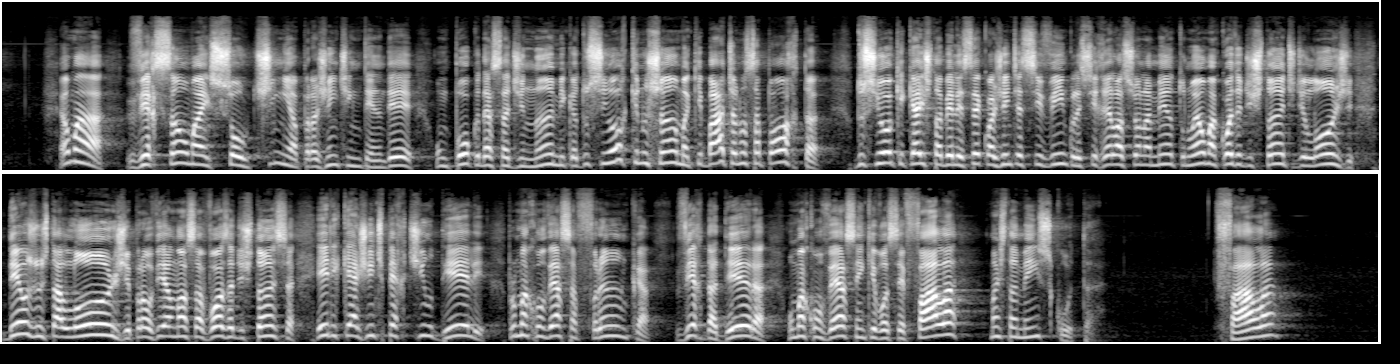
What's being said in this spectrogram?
É uma versão mais soltinha para a gente entender um pouco dessa dinâmica do Senhor que nos chama, que bate a nossa porta, do Senhor que quer estabelecer com a gente esse vínculo, esse relacionamento, não é uma coisa distante, de longe. Deus não está longe para ouvir a nossa voz à distância, Ele quer a gente pertinho dele, para uma conversa franca, verdadeira, uma conversa em que você fala mas também escuta. Fala,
